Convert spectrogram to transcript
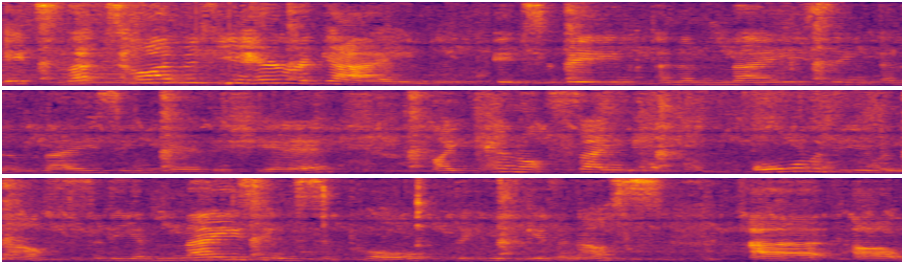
It's that time of year again. It's been an amazing, an amazing year this year. I cannot thank all of you enough for the amazing support that you've given us. Uh, our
